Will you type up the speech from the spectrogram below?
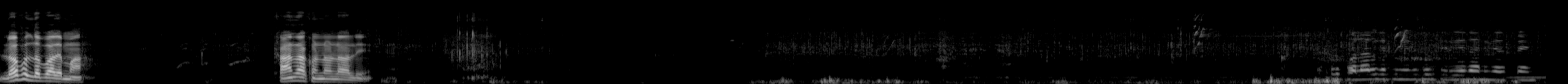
లోపల దబ్బాలమ్మా. కాని రాకుండా ఉండాలి. పొలాలు పొలాల గట్ల మీద కూడా తిరిగేదాన్ని కదా ఫ్రెండ్స్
